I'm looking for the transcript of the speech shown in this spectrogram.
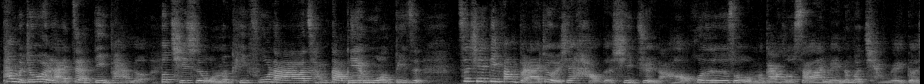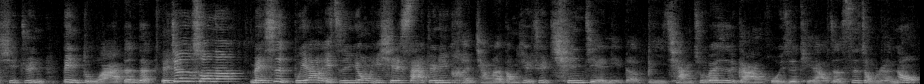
他们就会来占地盘了。说其实我们皮肤啦、肠道、黏膜、鼻子。这些地方本来就有一些好的细菌，然后或者是说我们刚刚说杀伤力没那么强的一个细菌、病毒啊等等。也就是说呢，没事不要一直用一些杀菌力很强的东西去清洁你的鼻腔，除非是刚刚胡医师提到这四种人哦。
